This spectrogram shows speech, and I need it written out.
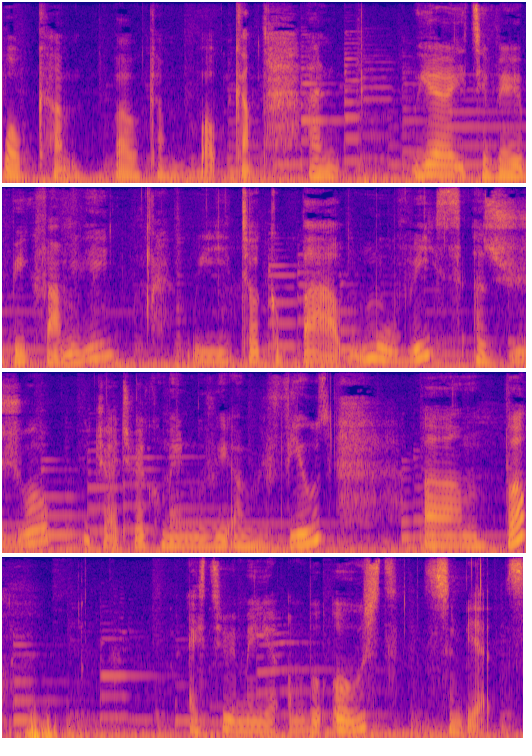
welcome, welcome, welcome. And here it's a very big family. We talk about movies as usual. We try to recommend movie and reviews. Um, well, I still remain your humble host, Symbiote.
